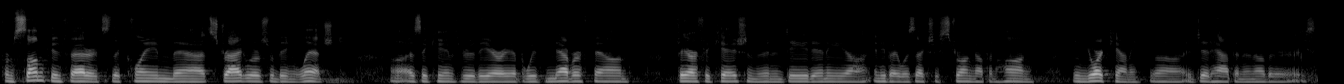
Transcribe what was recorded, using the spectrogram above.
from some Confederates that claim that stragglers were being lynched uh, as they came through the area, but we've never found verification that indeed any, uh, anybody was actually strung up and hung in York County. Uh, it did happen in other areas.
